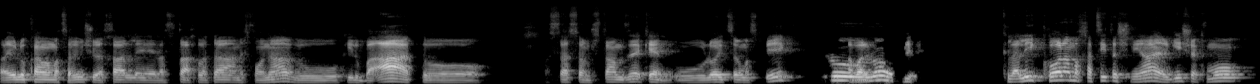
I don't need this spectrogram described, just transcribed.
היו לו כמה מצבים שהוא יכל לעשות את ההחלטה הנכונה והוא כאילו בעט או עשה שם סתם זה, כן, הוא לא ייצר מספיק, לא, אבל לא. כללי כל המחצית השנייה הרגישה כמו,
